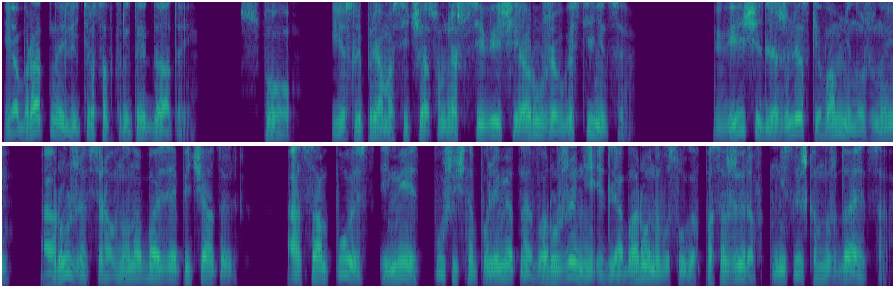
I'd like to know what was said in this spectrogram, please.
И обратный литер с открытой датой. Стоп. Если прямо сейчас, у меня же все вещи и оружие в гостинице. Вещи для железки вам не нужны. Оружие все равно на базе опечатают. А сам поезд имеет пушечно-пулеметное вооружение и для обороны в услугах пассажиров не слишком нуждается.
